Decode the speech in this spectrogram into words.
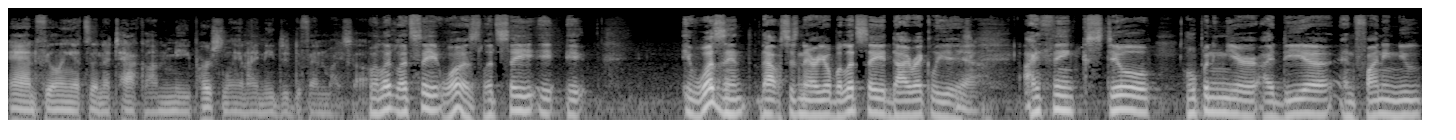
and feeling it's an attack on me personally and I need to defend myself. well, let, let's say it was. Let's say it, it it wasn't that scenario, but let's say it directly is. Yeah. I think still opening your idea and finding new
